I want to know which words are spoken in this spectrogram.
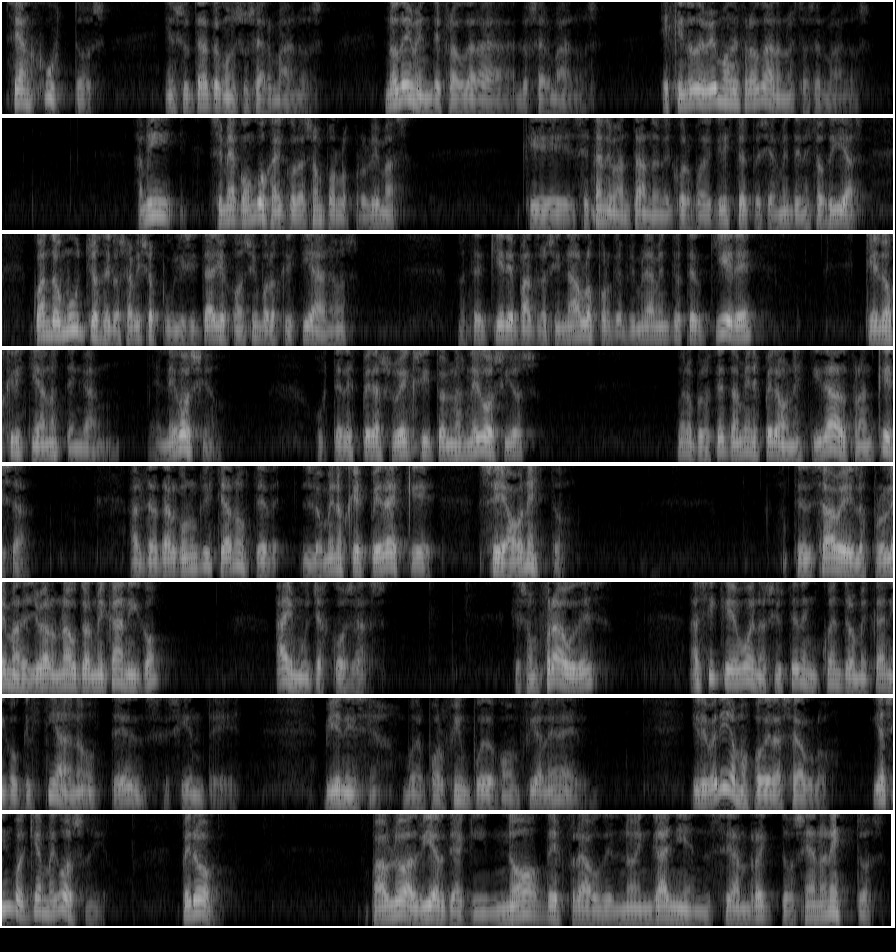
sean justos en su trato con sus hermanos. No deben defraudar a los hermanos. Es que no debemos defraudar a nuestros hermanos. A mí se me acongoja el corazón por los problemas que se están levantando en el cuerpo de Cristo, especialmente en estos días, cuando muchos de los avisos publicitarios con símbolos cristianos, usted quiere patrocinarlos porque primeramente usted quiere que los cristianos tengan el negocio. Usted espera su éxito en los negocios, bueno, pero usted también espera honestidad, franqueza. Al tratar con un cristiano, usted lo menos que espera es que sea honesto. Usted sabe los problemas de llevar un auto al mecánico. Hay muchas cosas que son fraudes. Así que bueno, si usted encuentra un mecánico cristiano, usted se siente bien y dice, bueno, por fin puedo confiar en él. Y deberíamos poder hacerlo. Y así en cualquier negocio. Pero Pablo advierte aquí, no defrauden, no engañen, sean rectos, sean honestos.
